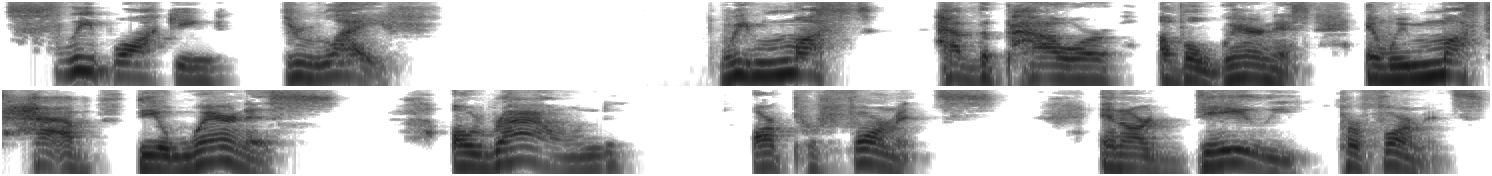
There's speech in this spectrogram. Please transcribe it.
sleepwalking through life. We must have the power of awareness and we must have the awareness around our performance and our daily performance.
